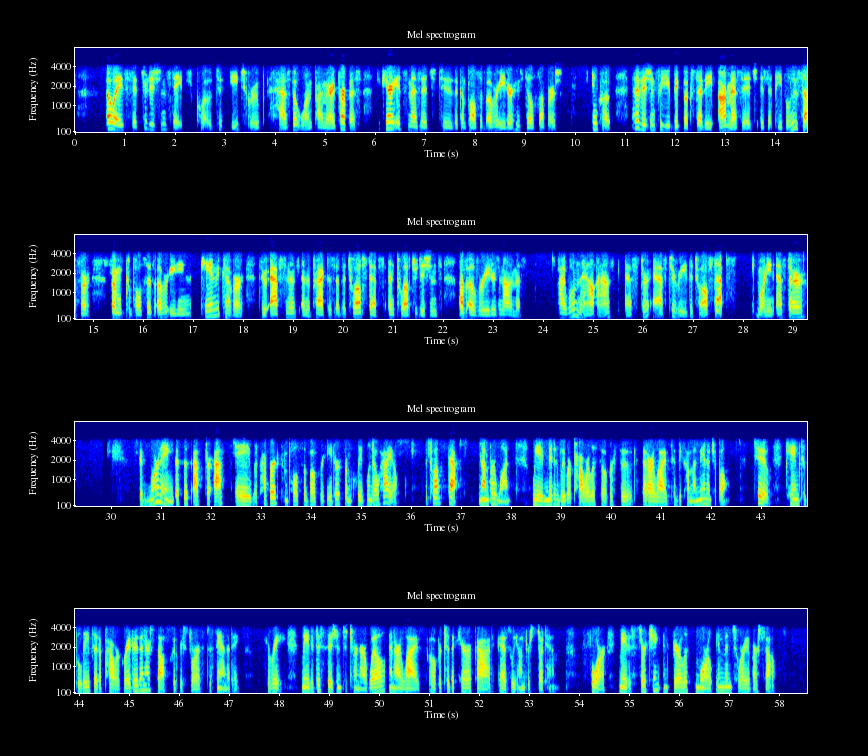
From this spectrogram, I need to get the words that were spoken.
OA's fifth tradition states, quote, each group has but one primary purpose to carry its message to the compulsive overeater who still suffers. End quote. At a Vision for You Big Book study, our message is that people who suffer from compulsive overeating can recover through abstinence and the practice of the 12 steps and 12 traditions of Overeaters Anonymous. I will now ask Esther F. to read the 12 steps. Good morning, Esther. Good morning. This is Esther S., a recovered compulsive overeater from Cleveland, Ohio. The 12 steps. Number one, we admitted we were powerless over food, that our lives had become unmanageable. Two, came to believe that a power greater than ourselves could restore us to sanity. Three, made a decision to turn our will and our lives over to the care of God as we understood Him. Four, made a searching and fearless moral inventory of ourselves.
